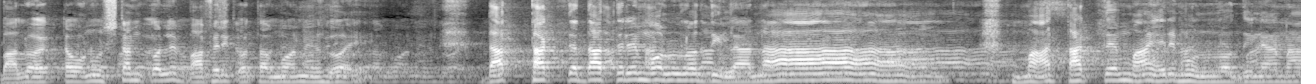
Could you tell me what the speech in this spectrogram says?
ভালো একটা অনুষ্ঠান করলে বাপের কথা মনে হয়। দাঁত থাকতে দাঁতের মূল্য দিলা না। মা থাকতে মায়ের মূল্য দিলা না।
